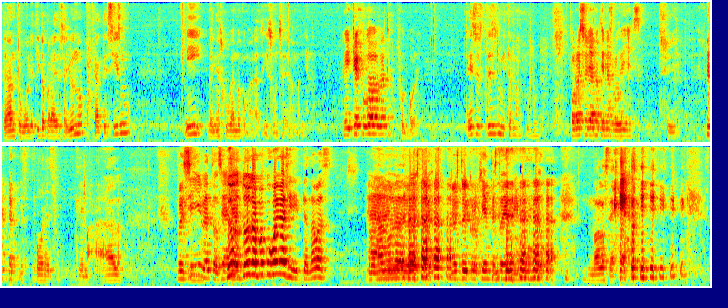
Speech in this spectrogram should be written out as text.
te daban tu boletito para desayuno, catecismo. Y venías jugando como a las 10, 11 de la mañana. ¿Y qué jugabas, Beto? Fútbol. Ese es, ese es mi tema, fútbol. Por eso ya no tienes rodillas. Sí. Por eso. Qué malo. Pues sí, Beto, o sea... Tú, ya- tú tampoco juegas y te andabas Ah, yo, yo estoy, yo estoy crujiente, estoy en mi punto. No lo sé.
